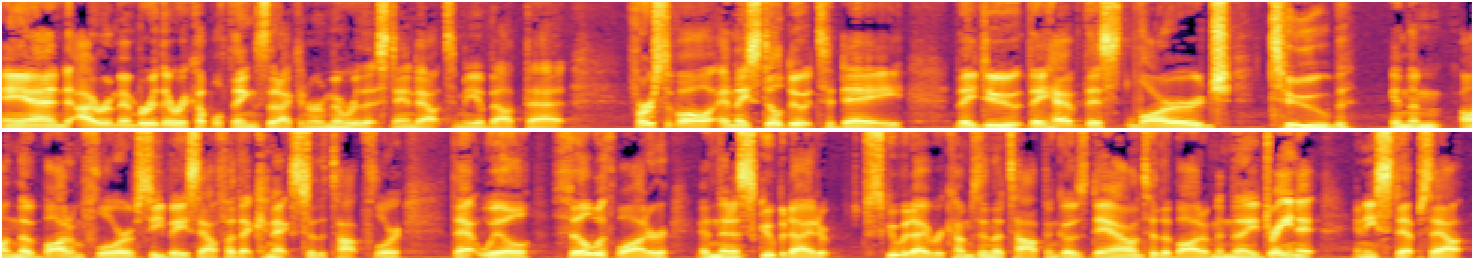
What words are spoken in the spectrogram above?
and I remember there were a couple things that I can remember that stand out to me about that. First of all, and they still do it today. They do. They have this large tube in the on the bottom floor of sea base Alpha that connects to the top floor that will fill with water, and then a scuba diver scuba diver comes in the top and goes down to the bottom, and they drain it, and he steps out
